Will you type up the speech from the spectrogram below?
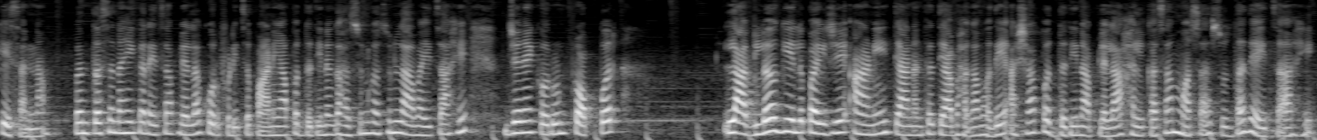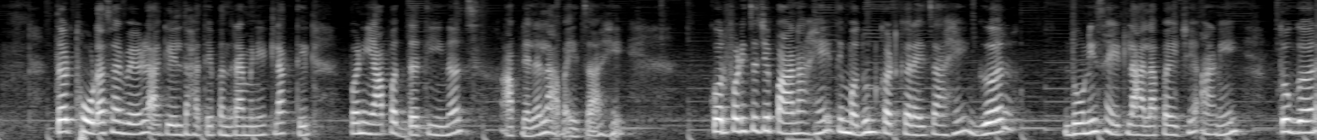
केसांना. पण तसं नाही करायचं. आपल्याला कोरफडीचं पाणी या पद्धतीनं घासून घासून लावायचं आहे. जेणेकरून प्रॉपर लागलं गेलं पाहिजे आणि त्यानंतर त्या भागामध्ये अशा पद्धतीनं आपल्याला हलकासा मसाजसुद्धा द्यायचा आहे. तर थोडासा वेळ लागेल दहा ते पंधरा मिनिट लागतील पण या पद्धतीनंच आपल्याला लावायचं आहे. कोरफडीचं जे पान आहे ते मधून कट करायचं आहे. गर दोन्ही साईडला आला पाहिजे आणि तो गर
